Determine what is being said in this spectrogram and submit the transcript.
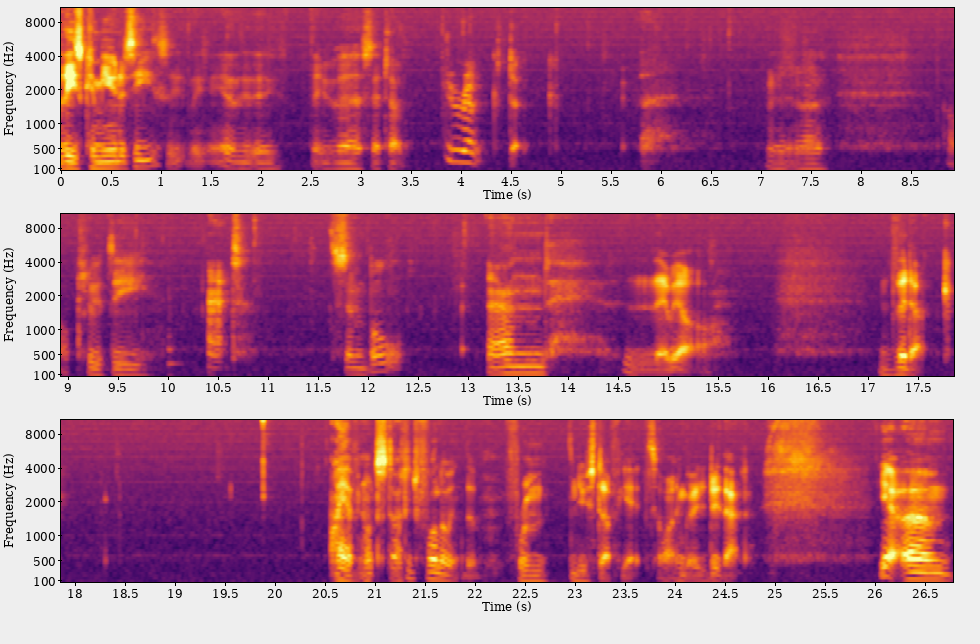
these communities. They've uh, set up Drunk Duck. Uh, I'll include the at symbol, and there we are. The duck. I have not started following them from new stuff yet, so I'm going to do that. Yeah, um,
